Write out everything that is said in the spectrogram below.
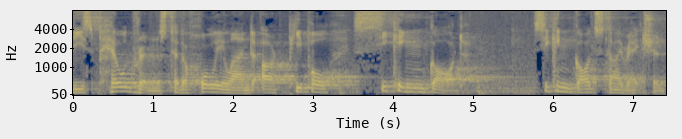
These pilgrims to the Holy Land are people seeking God, seeking God's direction.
